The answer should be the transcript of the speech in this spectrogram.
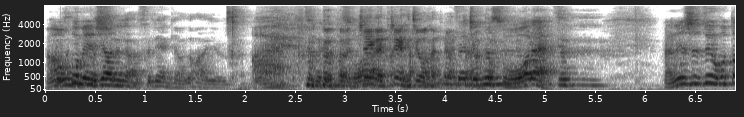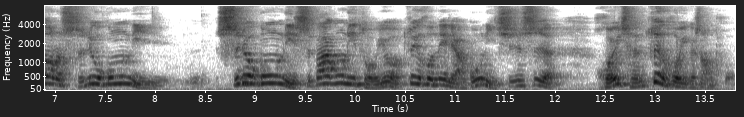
然后后面是如果你不掉，那两次链条的话，有可能。哎，这个就不说了这个这个就很难 这就不说了。反正是最后到了十六公里，十六公里、十八公里左右，最后那两公里其实是回程最后一个上坡。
